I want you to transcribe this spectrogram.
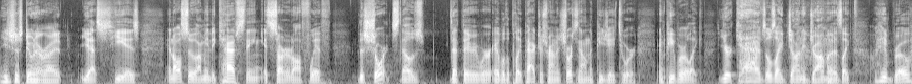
He's just doing it right. Yes, he is. And also, I mean, the calves thing, it started off with the shorts. That was that they were able to play practice round in shorts now on the PGA Tour. And people were like, "Your calves." It was like Johnny Drama. It's like, "Hey, bro,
